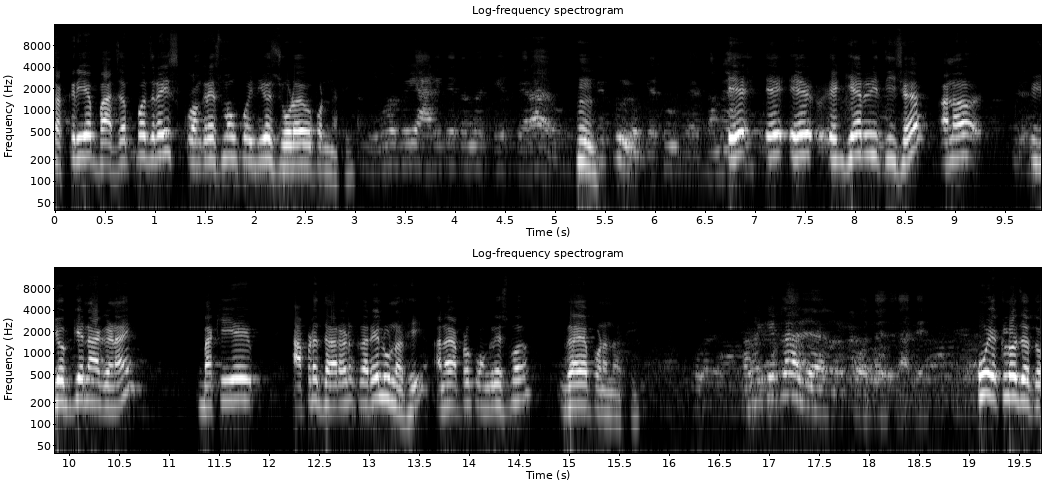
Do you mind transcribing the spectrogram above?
સક્રિય ભાજપ જ રહીશ કોંગ્રેસમાં હું કોઈ દિવસ જોડાયો પણ નથી. એ ગેરરીતિ છે અને યોગ્ય ના ગણાય. બાકી એ આપણે ધારણ કરેલું નથી અને આપણે કોંગ્રેસમાં ગયા પણ નથી. તમે કેટલા સાથે? હું એકલો જ હતો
